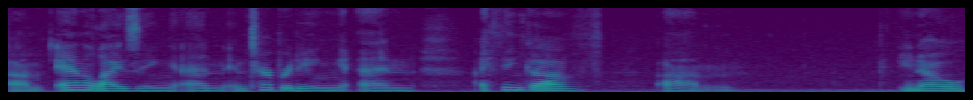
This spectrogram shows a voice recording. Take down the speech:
um, analyzing and interpreting, and I think of, um, you know,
